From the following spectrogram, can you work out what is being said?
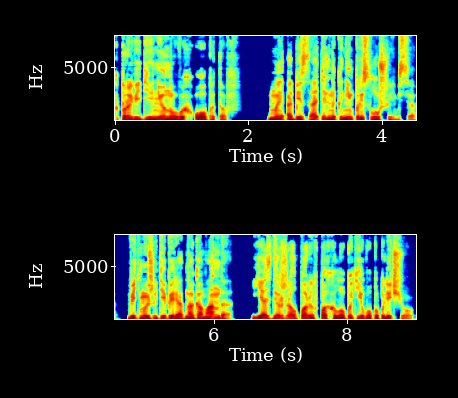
к проведению новых опытов. Мы обязательно к ним прислушаемся, ведь мы же теперь одна команда. Я сдержал порыв похлопать его по плечу.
